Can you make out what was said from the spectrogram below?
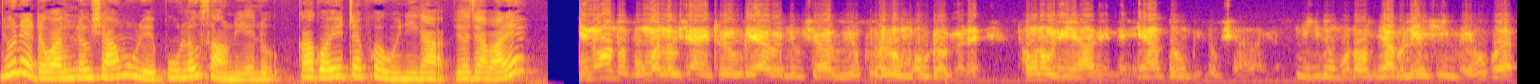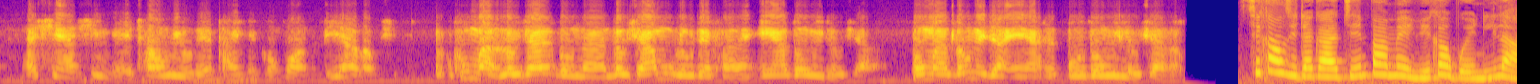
မြို့နယ်တဝိုက်လှုပ်ရှားမှုတွေပူလှုပ်ဆောင်နေရလို့ကာကွယ်ရေးတပ်ဖွဲ့ဝင်တွေကပြောကြပါတယ်ဒီတော့တော့ပုံမှန်လှုပ်ရှားရင်ထွေဦးတွေကပဲလှုပ်ရှားပြီးအခုအဲ့လိုမဟုတ်တော့ကြတယ်ထုံးထုံအင်အားတွေနဲ့အင်အားသုံးပြီးလှုပ်ရှားတာကြနီးတော့တော့မြပလဲရှိမယ်ဟိုဘက်အရှန်ရှိမယ်ချောင်းမျိုးတွေထိုင်နေကုန်ပေါ့400လောက်ရှိအခုမှလှုပ်ရှားတဲ့ပုံစံလှုပ်ရှားမှုလုပ်တဲ့ခါတိုင်းအင်အားသုံးပြီးလှုပ်ရှားတာ ပုံမှန်သုံးနေကြအင်အားထက်ပိုသုံးပြီးလှုပ်ရှားတာ။စစ်ကောင်စီတပ်ကကျင်းပမဲ့ရွေးကောက်ပွဲနီးလာ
